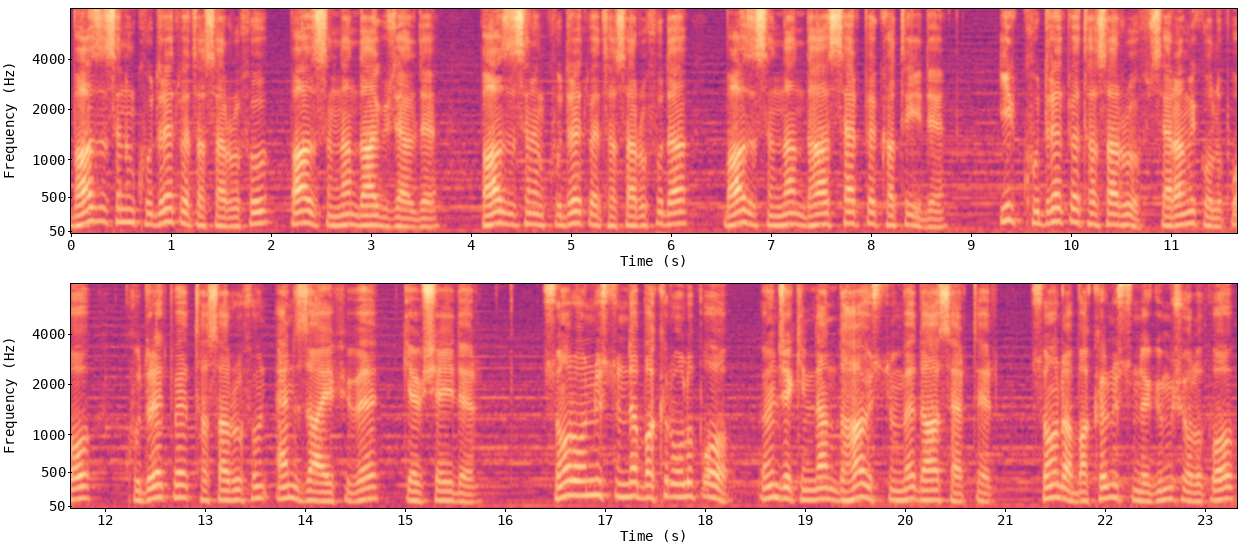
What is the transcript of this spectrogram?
Bazısının kudret ve tasarrufu bazısından daha güzeldi. Bazısının kudret ve tasarrufu da bazısından daha sert ve katıydı. İlk kudret ve tasarruf seramik olup o, kudret ve tasarrufun en zayıfi ve gevşeğidir. Sonra onun üstünde bakır olup o, öncekinden daha üstün ve daha serttir. Sonra bakırın üstünde gümüş olup o,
